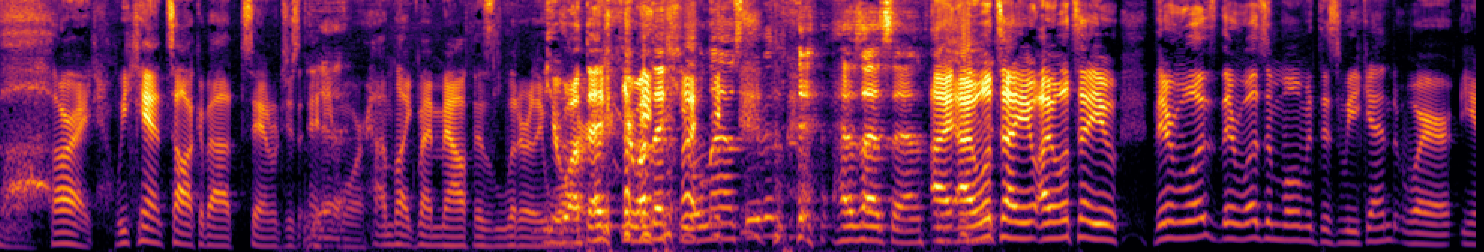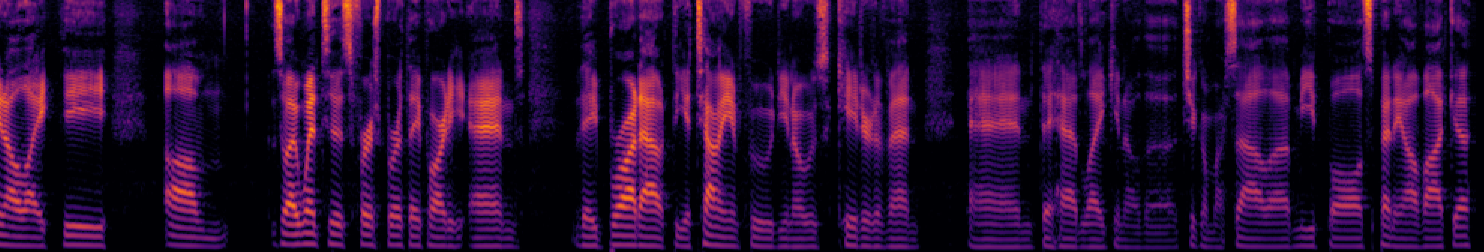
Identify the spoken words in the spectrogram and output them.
All right, we can't talk about sandwiches anymore. I'm like my mouth is literally. You want that? You want that Huel now, Steven? How's that sound? I, I will tell you. I will tell you. There was there was a moment this weekend where you know like the, um, so I went to his first birthday party and they brought out the Italian food. You know, it was a catered event. And they had like you know the chicken marsala, meatballs, penne al vodka,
